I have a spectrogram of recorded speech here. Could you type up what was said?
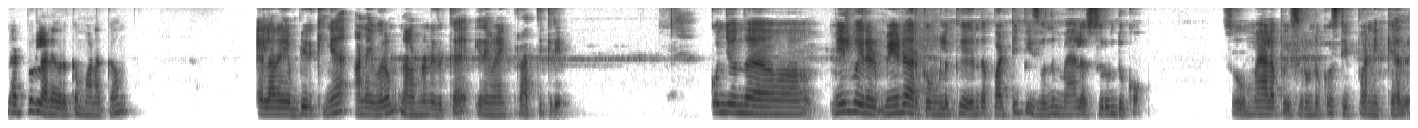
நட்புகள் அனைவருக்கும் வணக்கம். எல்லாரும் எப்படி இருக்கீங்க? அனைவரும் நலமுடன் இருக்க இறைவனை பிரார்த்திக்கிறேன். கொஞ்சம் இந்த மேல்வயிறு மேடாக இருக்கவங்களுக்கு இந்த பட்டி பீஸ் வந்து மேலே சுருண்டுக்கும். ஸோ மேலே போய் சுருண்டுக்கும் ஸ்டிப்பாக நிற்காது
